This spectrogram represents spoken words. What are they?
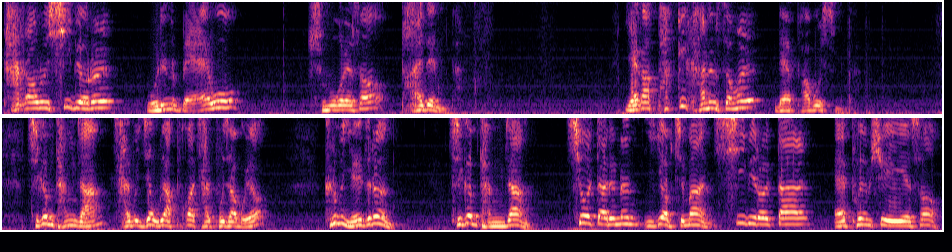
다가오는 12월을 우리는 매우 주목을 해서 봐야 됩니다. 얘가 바뀔 가능성을 내포하고 있습니다. 지금 당장 잘 이제 우리 아빠가 잘 보자고요. 그러면 얘들은 지금 당장 10월 달에는 이게 없지만 11월 달 FOMC에서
